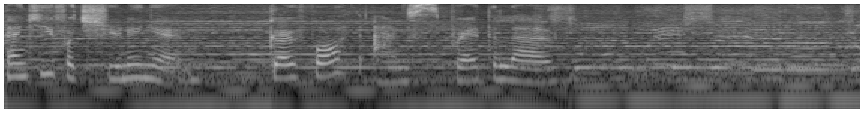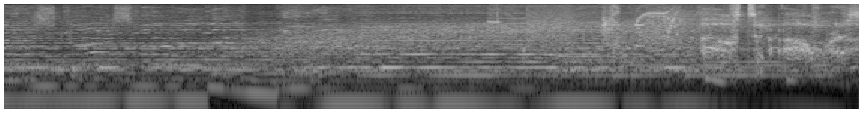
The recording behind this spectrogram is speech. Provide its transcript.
Thank you for tuning in. Go forth and spread the love. After hours.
